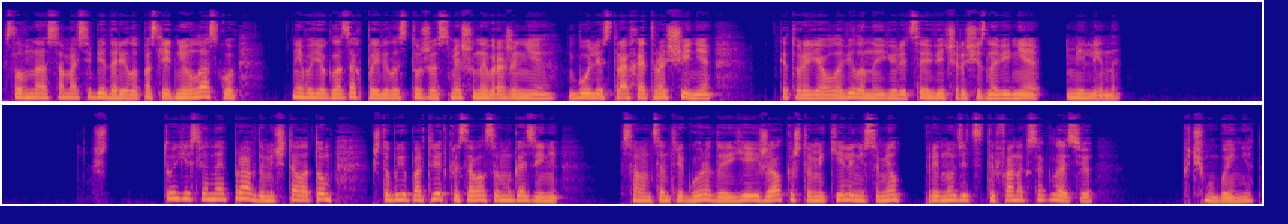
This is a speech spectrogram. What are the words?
словно сама себе дарила последнюю ласку, и в ее глазах появилось тоже смешанное выражение боли, страха и отвращения, которое я уловила на ее лице в вечер исчезновения Мелины. Что, если она и правда мечтала о том, чтобы ее портрет красовался в магазине в самом центре города, и ей жалко, что Микеле не сумел принудить Стефана к согласию? Почему бы и нет?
